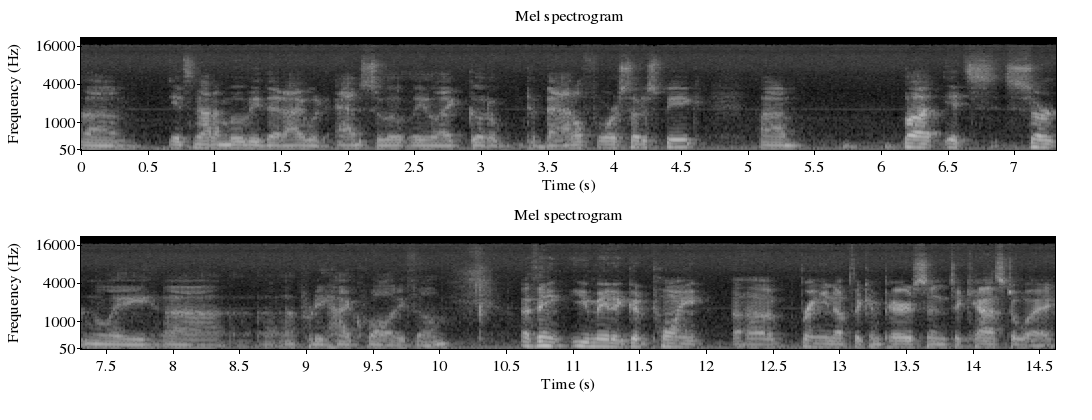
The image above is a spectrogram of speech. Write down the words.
Um, it's not a movie that I would absolutely like go to, to battle for, so to speak. Um, but it's certainly uh, a pretty high quality film. I think you made a good point uh, bringing up the comparison to Castaway.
